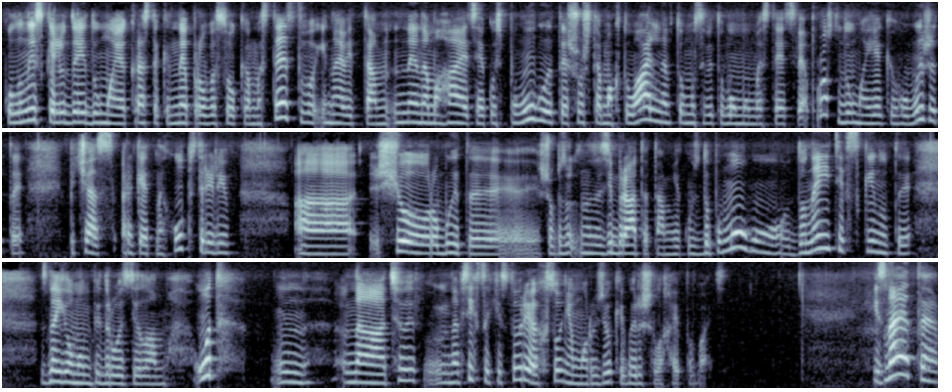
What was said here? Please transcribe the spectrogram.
коли низка людей думає якраз таки не про високе мистецтво і навіть там не намагається якось погуглити, що ж там актуальне в тому світовому мистецтві, а просто думає, як його вижити під час ракетних обстрілів. Що робити, щоб зібрати там якусь допомогу, донейтів скинути знайомим підрозділам? От на цю, на всіх цих історіях Соня Морозюк і вирішила хайпувати. І знаєте,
